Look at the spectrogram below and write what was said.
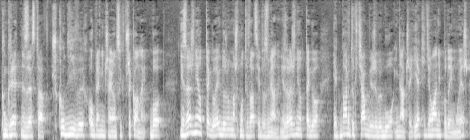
konkretny zestaw szkodliwych, ograniczających przekonań. Bo niezależnie od tego, jak dużo masz motywację do zmiany, niezależnie od tego, jak bardzo chciałbyś, żeby było inaczej, jakie działanie podejmujesz,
